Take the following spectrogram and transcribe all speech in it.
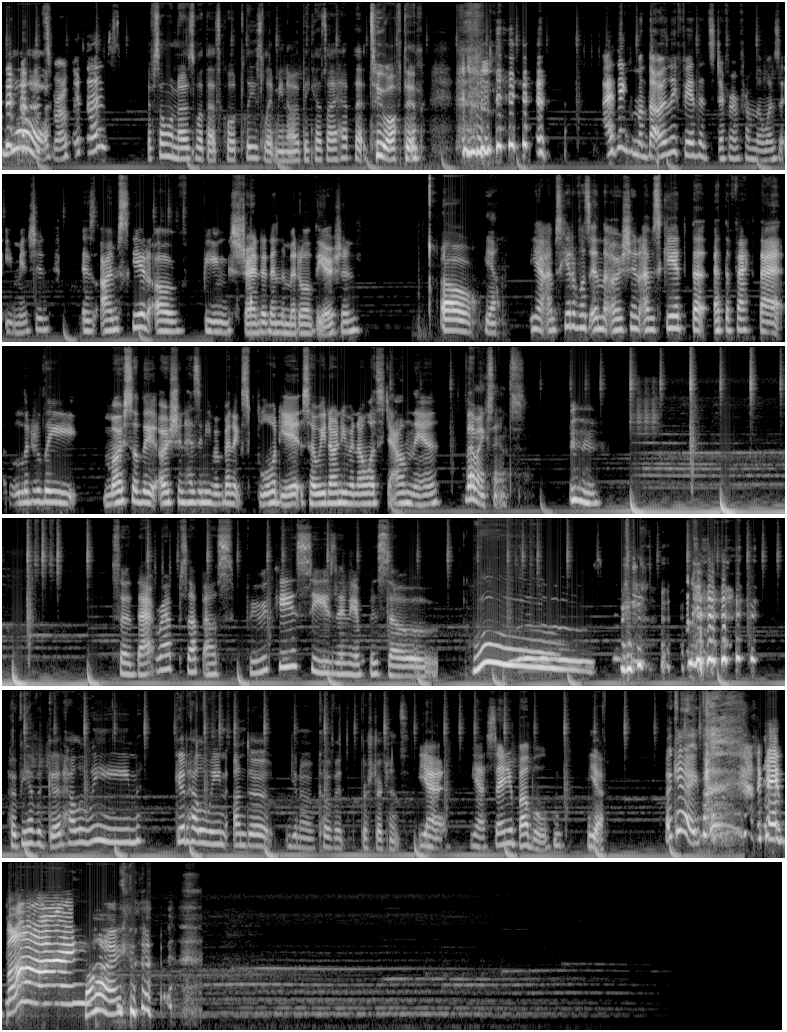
what's wrong with us? If someone knows what that's called, please let me know because I have that too often. I think the only fear that's different from the ones that you mentioned is I'm scared of being stranded in the middle of the ocean. Oh, yeah. Yeah, I'm scared of what's in the ocean. I'm scared that at the fact that literally most of the ocean hasn't even been explored yet, so we don't even know what's down there. That makes sense. hmm So that wraps up our spooky season episode. Woo! Hope you have a good Halloween. Good Halloween under, you know, COVID restrictions. yeah, yeah, stay in your bubble. Yeah. Okay. Okay, bye! Bye.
